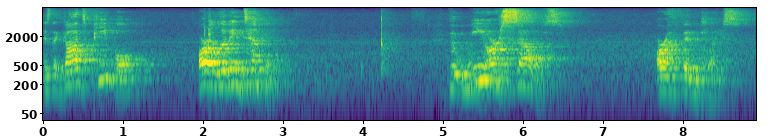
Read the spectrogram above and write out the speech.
is that God's people are a living temple that we ourselves are a thin place.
